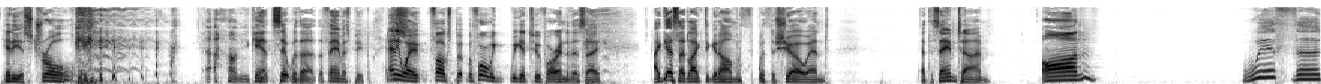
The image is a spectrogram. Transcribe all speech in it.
hideous trolls. um, you can't sit with uh, the famous people. Anyway, folks, but before we, we get too far into this, I I guess I'd like to get on with, with the show and at the same time on with the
